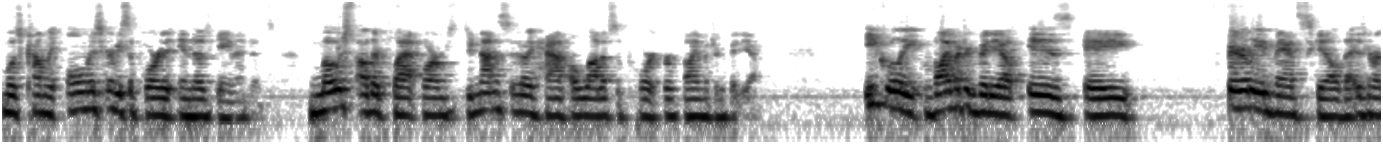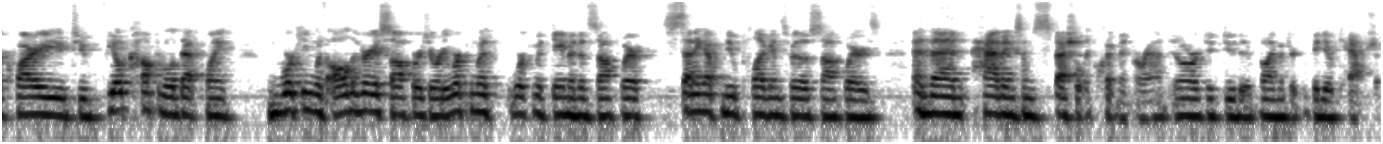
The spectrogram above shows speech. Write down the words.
most commonly only going to be supported in those game engines. Most other platforms do not necessarily have a lot of support for volumetric video. Equally, volumetric video is a fairly advanced skill that is going to require you to feel comfortable at that point working with all the various softwares you're already working with, working with game engine software, setting up new plugins for those softwares, and then having some special equipment around in order to do the volumetric video capture.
